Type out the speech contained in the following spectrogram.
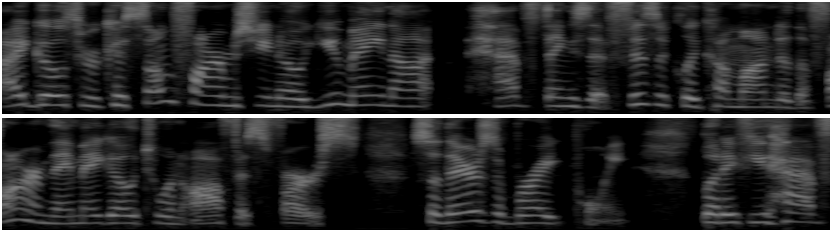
I go through because some farms, you know, you may not have things that physically come onto the farm. They may go to an office first. So there's a break point. But if you have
